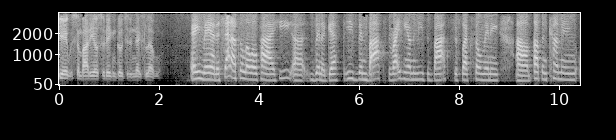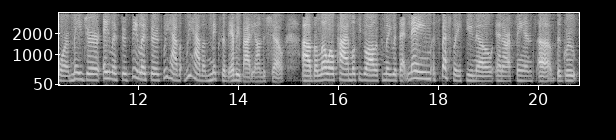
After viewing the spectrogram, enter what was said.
share it with somebody else so they can go to the next level. Amen. And shout out to Lowell Pye. He uh been a guest. He's been boxed right here on the Music Box, just like so many um, up and coming or major A-listers, B-listers. We have we have a mix of everybody on the show. Uh, but Lowell Pye, most of you all are familiar with that name, especially if you know and are fans of the group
